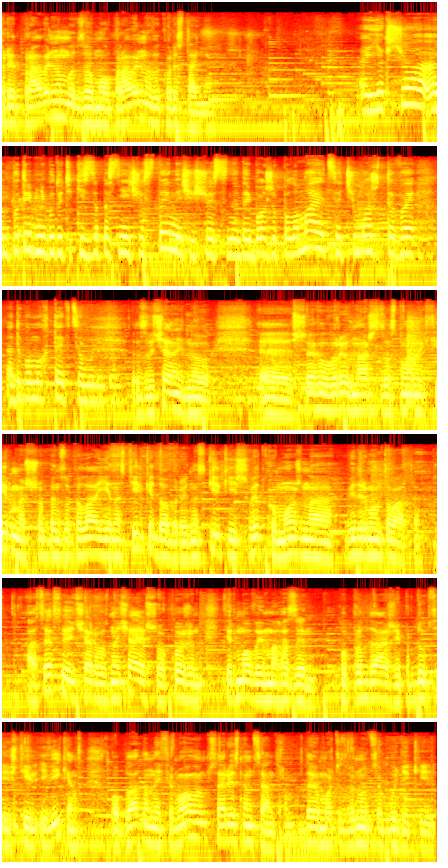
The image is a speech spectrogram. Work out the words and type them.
При правильному за умов правильного використання. Е, Якщо потрібні будуть якісь запасні частини чи щось, не дай Боже, поламається, чи можете ви допомогти в цьому людям? Звичайно, ще говорив наш засновник фірми, що бензопила є настільки доброю, наскільки її швидко можна відремонтувати. А це в свою чергу означає, що кожен фірмовий магазин по продажі продукції штіль і вікінг обладнаний фірмовим сервісним центром, де ви можете звернутися в будь-який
